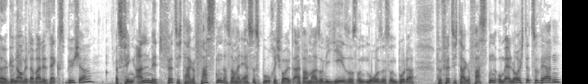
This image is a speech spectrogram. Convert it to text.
Äh, genau, mittlerweile sechs Bücher. Es fing an mit 40 Tage Fasten, das war mein erstes Buch. Ich wollte einfach mal so wie Jesus und Moses und Buddha für 40 Tage fasten, um erleuchtet zu werden.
